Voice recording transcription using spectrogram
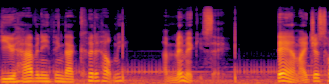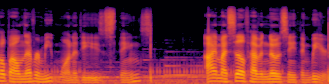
Do you have anything that could help me? A mimic, you say? Damn, I just hope I'll never meet one of these things. I myself haven't noticed anything weird,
